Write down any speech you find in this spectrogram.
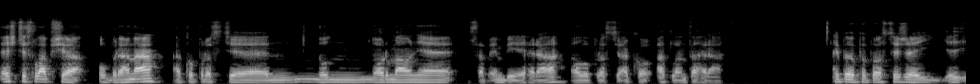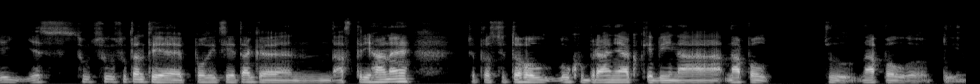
ešte slabšia obrana, ako proste no, normálne sa v NBA hrá, alebo proste ako Atlanta hrá proste, že je, je, sú, sú, sú tam tie pozície tak eh, nastrihané, že proste toho luku bráňa ako keby na, na pol, na pol eh, plyn.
